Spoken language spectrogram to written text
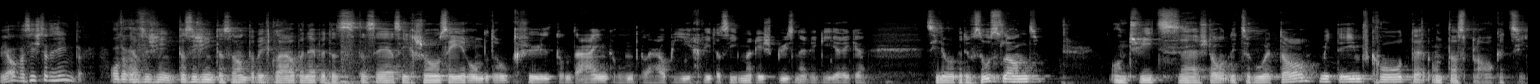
ja, was ist da dahinter? Oder das, ist, das ist interessant, aber ich glaube eben, dass, dass er sich schon sehr unter Druck fühlt. Und ein Grund, glaube ich, wie das immer ist bei unseren Regierungen, sie schauen aufs Ausland und die Schweiz äh, steht nicht so gut da mit der Impfquote und das plagt sie.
